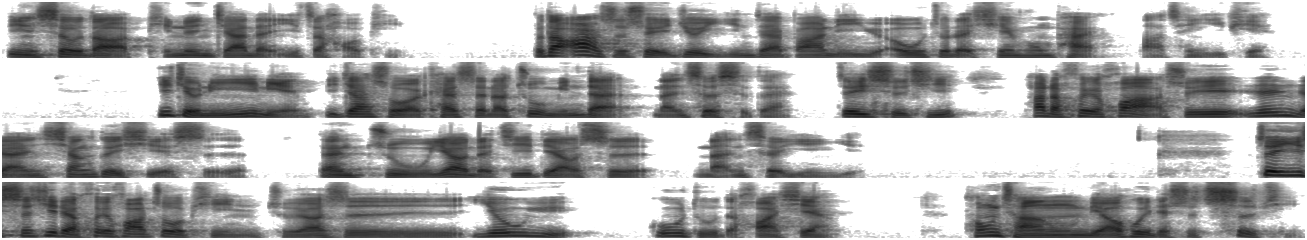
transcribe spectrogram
并受到评论家的一致好评。不到二十岁，就已经在巴黎与欧洲的先锋派打成一片。一九零一年，毕加索开始了著名的蓝色时代。这一时期，他的绘画虽仍然相对写实，但主要的基调是蓝色阴影。这一时期的绘画作品主要是忧郁。孤独的画像，通常描绘的是次品。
